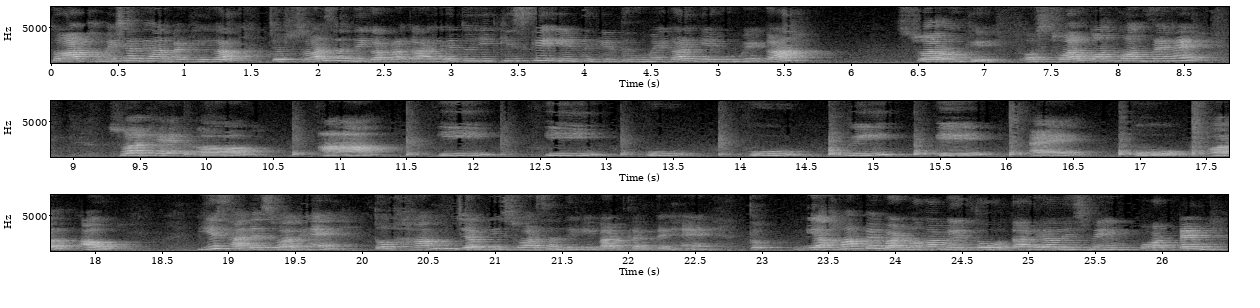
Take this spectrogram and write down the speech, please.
तो आप हमेशा ध्यान रखिएगा, जब स्वर संधि का प्रकार है तो ये किसके इर्द गिर्द घूमेगा? ये घूमेगा स्वरों के। और स्वर कौन कौन से हैं? स्वर है अ, आ ई ई उ उ, री, ए ए ओ और औ। ये सारे स्वर हैं। तो हम जब भी स्वर संधि की बात करते हैं तो यहाँ पे वर्णों का मेल तो होता है और इसमें इम्पोर्टेंट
